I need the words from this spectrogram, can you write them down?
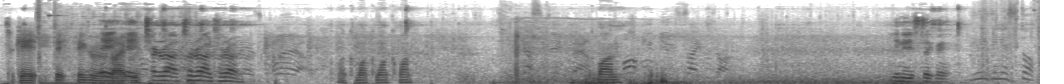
It's okay. They, they can Hey, revive hey, you. turn around, turn around, turn around. Come on, come on, come on, come on. Come on. Marking new safe zone. You need to stick me. Breathing is stopped.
